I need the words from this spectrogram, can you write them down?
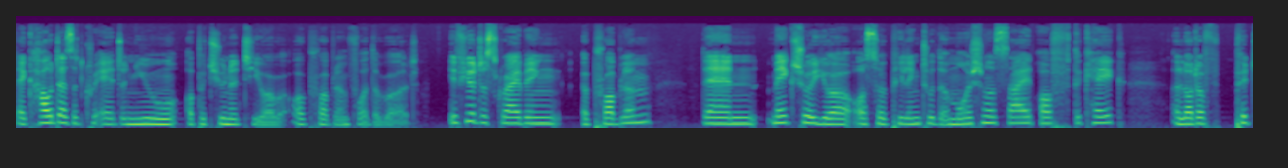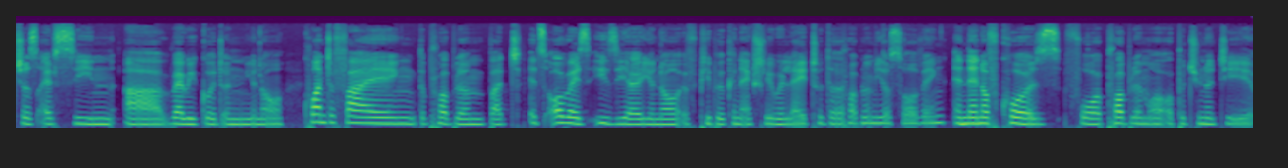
like how does it create a new opportunity or, or problem for the world? If you're describing a problem, then make sure you're also appealing to the emotional side of the cake. A lot of pitches I've seen are very good in, you know, quantifying the problem, but it's always easier, you know, if people can actually relate to the problem you're solving. And then, of course, for problem or opportunity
